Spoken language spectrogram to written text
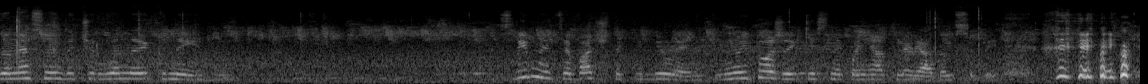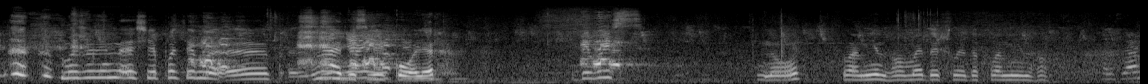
Занесений до червоної книги. Срібний це бач такий біленький. Ну і теж якесь непонятне рядом сидить. Може він ще потім е, знайде свій колір. Дивись, Ну, фламінго, ми дійшли до фламінго. фазан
